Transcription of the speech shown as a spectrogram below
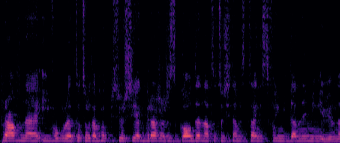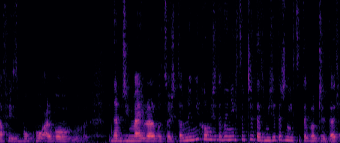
prawne i w ogóle to, co tam podpisujesz się, jak wyrażasz zgodę na to, co się tam stanie z Twoimi danymi, nie wiem, na Facebooku albo na Gmailu albo coś tam. No nikomu się tego nie chce czytać, mi się też nie chce tego czytać.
